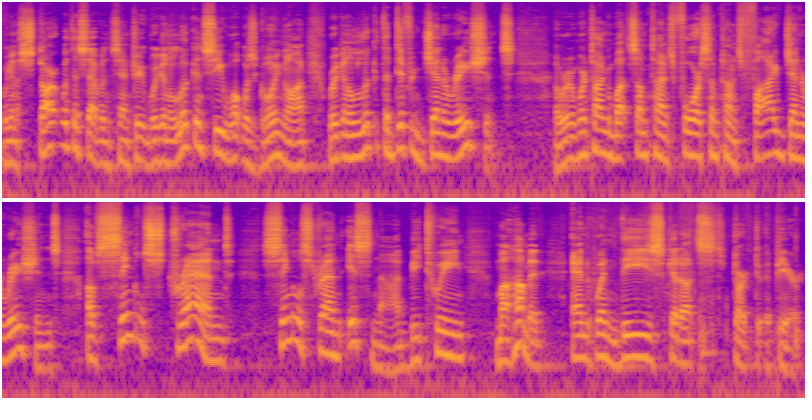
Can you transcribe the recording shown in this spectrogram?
We're going to start with the seventh century. We're going to look and see what was going on. We're going to look at the different generations. We're, we're talking about sometimes four, sometimes five generations of single strand, single strand isnad between Muhammad and when these qira'ats start to appear,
